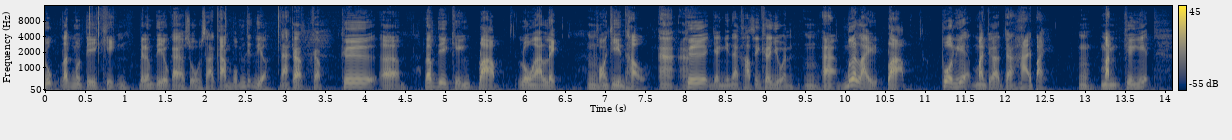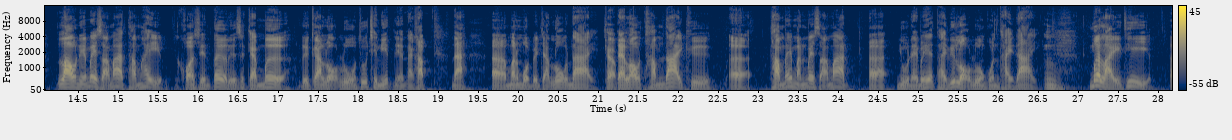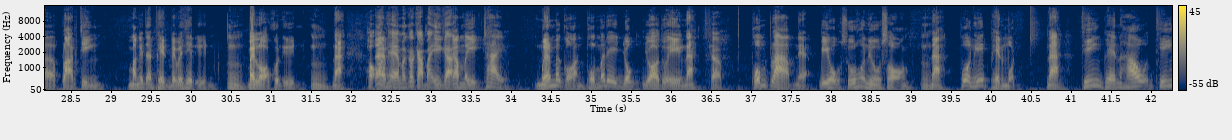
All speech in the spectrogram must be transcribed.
ยุครัฐมนตรีขิง เป็นรัฐมนตรีว่าการกระทรวงอุตสาหกรรมผมนิดเดียวนะครับครับคือเอ่อรัฐมนตรีขิงปราบโรงงานเหล็กอืมของจีนเทาอ่าคืออย่างนี้นะครับซิงเคอร์หยวนอืมอ่าเมื่อไหร่ปราบพวกนี้มันก็จะหายไปอืมมันคืออย่างนี้เราเนี่ยไม่สามารถทำให้คอนเซนเตอร์หรือสแกมเมอร์หรือการหลอกลวงทุกชนิดเนี่ยนะครับนะเอ่อมันหมดไปจากโลกได้ครับแต่เราทำได้คือเอ่อทำให้มันไม่สามารถเอ่ออยู่ในประเทศไทยหรือหลอกลวงคนไทยได้อืมเมื่อไหร่ที่เอ่อปราบจริง มันก็จะเพ่นไปประเทศอื่น อืมไปหลอกคนอื่นอืมนะพออแต่อนแอร์มันก็กลับมาอีกอะกลับมาอีกใช่ เหมือนเมื่อก่อน ผมไม่ได้ยกยอตัวเองนะ ครับ ผมปราบเนี่ยปี 60 6อืม1 2นะ พวกนี้เพ่นหมดนะทิ้งเพนเฮาส์ทิ้ง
